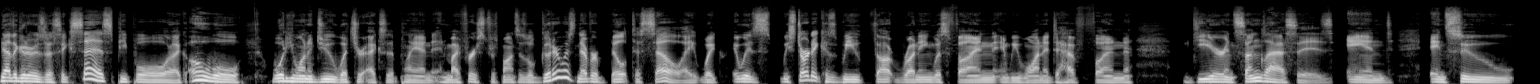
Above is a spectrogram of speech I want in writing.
now the Goodr is a success. People are like, oh, well, what do you want to do? What's your exit plan? And my first response is, well, Goodr was never built to sell. I like it was. We started because we thought running was fun and we wanted to have fun gear and sunglasses and and so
